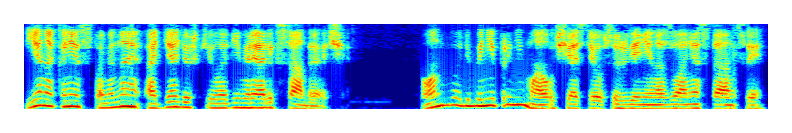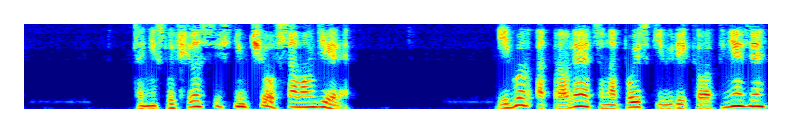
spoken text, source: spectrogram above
я наконец вспоминаю о дядюшке Владимире Александровиче. Он вроде бы не принимал участия в обсуждении названия станции. Да не случилось ли с ним чего в самом деле? Егор отправляется на поиски великого князя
